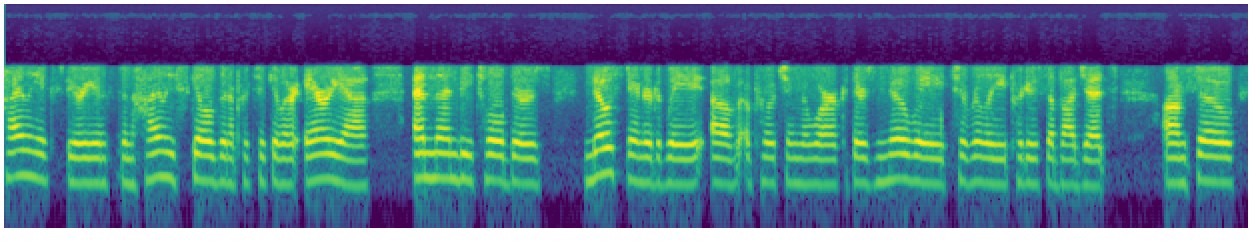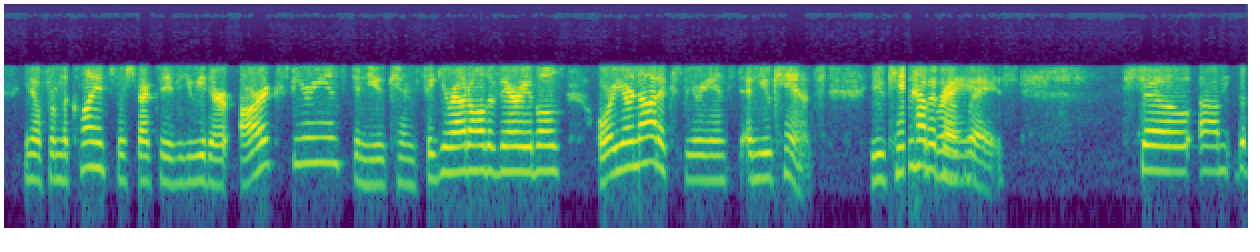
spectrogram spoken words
highly experienced and highly skilled in a particular area and then be told there's no standard way of approaching the work. There's no way to really produce a budget. Um, so, you know, from the client's perspective, you either are experienced and you can figure out all the variables, or you're not experienced and you can't. You can't have it right. both ways. So, um, the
